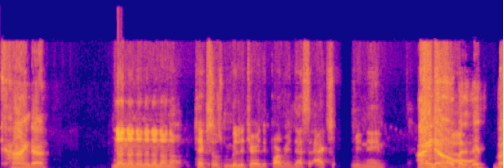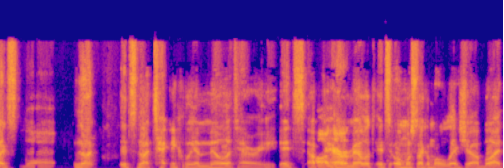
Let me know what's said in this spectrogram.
kinda. No, no, no, no, no, no, no. Texas Military Department. That's the actual name. I know, Uh, but it, but it's The not. It's not technically a military. It's a Oh, no. paramilitary. It's almost like a militia, but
